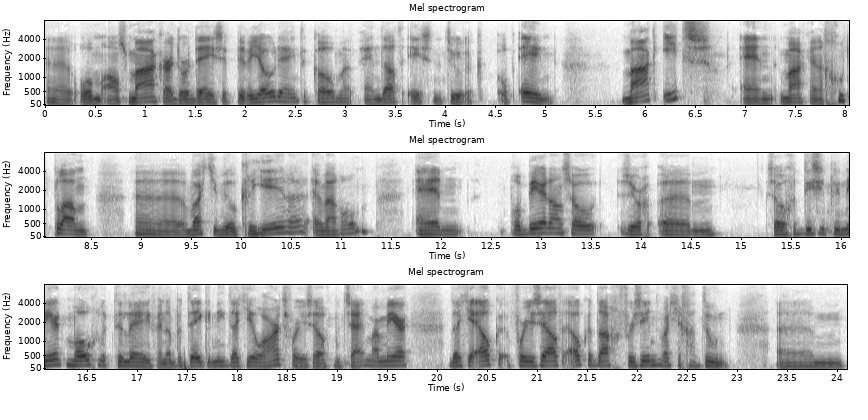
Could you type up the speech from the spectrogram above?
uh, om als maker door deze periode heen te komen. En dat is natuurlijk op één, maak iets en maak een goed plan uh, wat je wil creëren en waarom. En probeer dan zo, um, zo gedisciplineerd mogelijk te leven. En dat betekent niet dat je heel hard voor jezelf moet zijn, maar meer dat je elke, voor jezelf elke dag verzint wat je gaat doen. Um,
